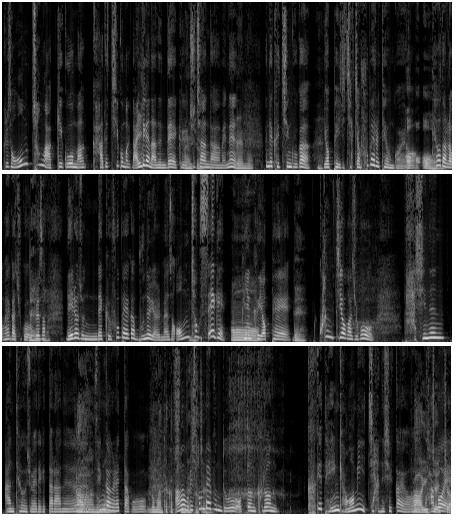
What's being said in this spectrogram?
그래서 엄청 아끼고 막 가드 치고 막 난리가 나는데 그 알죠. 주차한 다음에는 네네. 근데 그 친구가 옆에 이제 직장 후배를 태운 거예요. 어, 어, 어. 태워달라고 해가지고 네, 그래서 네. 내려줬는데 그 후배가 문을 열면서 엄청 세게 어. 그냥 그 옆에 네. 꽝 찧어가지고 다시는 안 태워줘야 되겠다라는 아, 너무 생각을 했다고. 너무 안타깝습니다. 아마 우리 진짜. 선배분도 어떤 그런 크게 대인 경험이 있지 않으실까요? 아, 있죠, 과거에. 있죠.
